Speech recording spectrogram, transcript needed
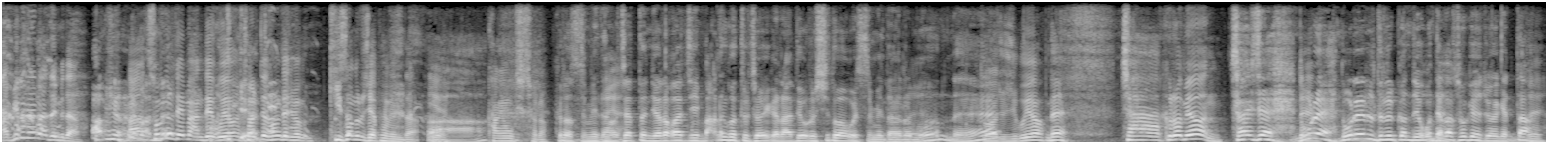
아, 밀어내면 안 됩니다. 아, 밀어내면 안 손을 돼? 대면 안 되고요. 예. 절대 손을 대면 기선으로 제압합니다. 예. 아. 강영욱 씨처럼. 그렇습니다. 네. 어쨌든 여러 가지 많은 것들 저희가 라디오로 시도하고 있습니다, 여러분. 네. 도와주시고요. 네. 자, 그러면 자 이제 노래 노래를 들을 건데 이건 내가 소개해 줘야겠다. 네.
